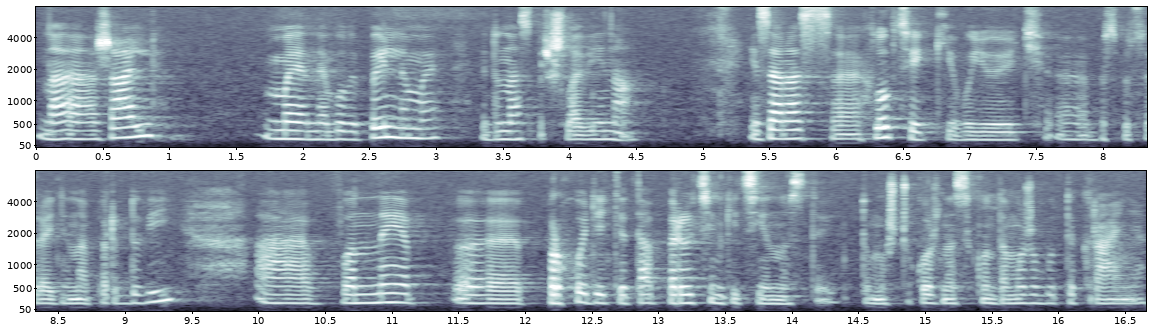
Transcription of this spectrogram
на жаль, ми не були пильними, і до нас прийшла війна. І зараз е, хлопці, які воюють безпосередньо на передовій, вони проходять етап переоцінки цінностей, тому що кожна секунда може бути крайня.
